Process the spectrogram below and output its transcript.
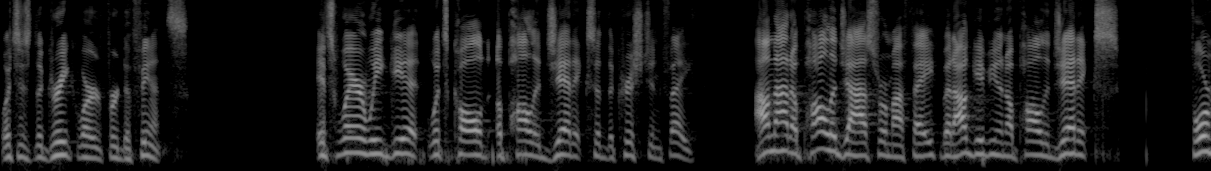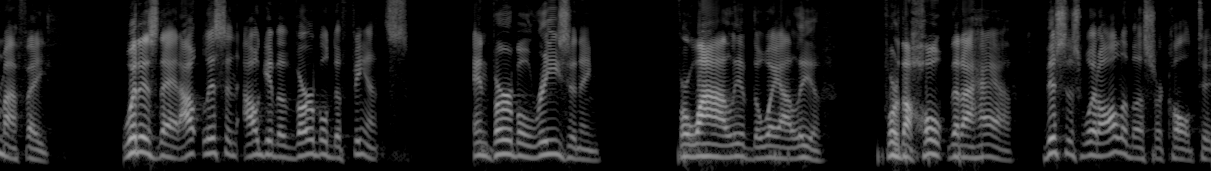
which is the Greek word for defense. It's where we get what's called apologetics of the Christian faith. I'll not apologize for my faith, but I'll give you an apologetics for my faith. What is that? I'll, listen, I'll give a verbal defense and verbal reasoning for why I live the way I live, for the hope that I have. This is what all of us are called to.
